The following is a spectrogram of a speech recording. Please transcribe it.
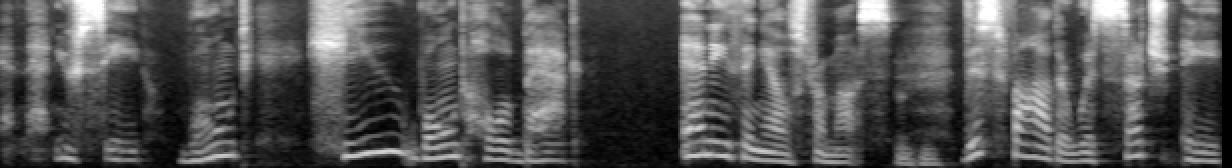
And then you see, won't he won't hold back anything else from us. Mm-hmm. This father was such a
